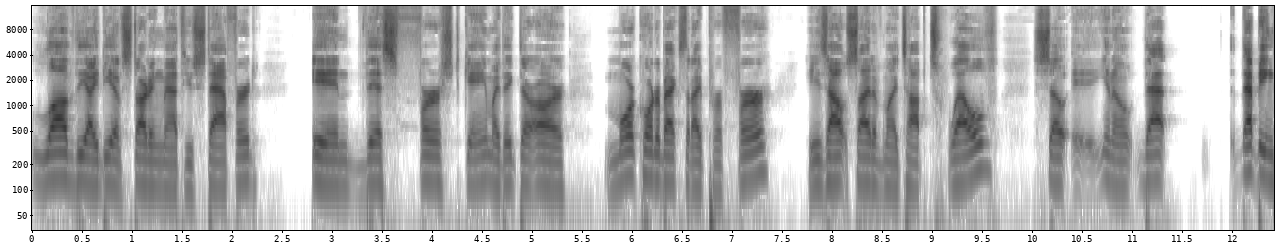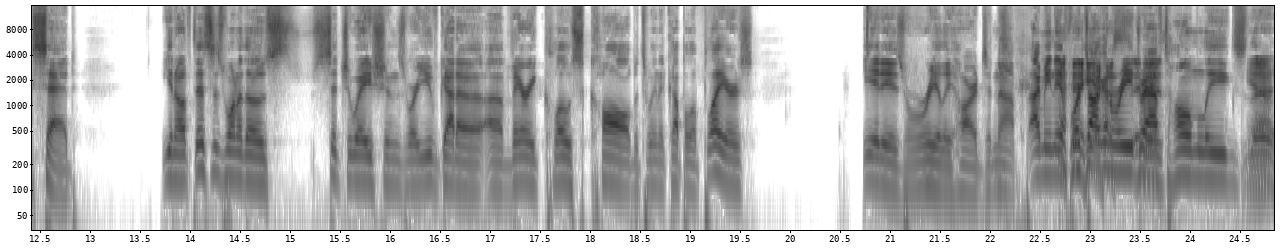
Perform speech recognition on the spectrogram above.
love the idea of starting Matthew Stafford in this first game. I think there are more quarterbacks that I prefer. He's outside of my top 12. So, eh, you know, that that being said, you know, if this is one of those situations where you've got a, a very close call between a couple of players, it is really hard to not. I mean, if we're talking Yes, redraft home leagues, Yeah.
